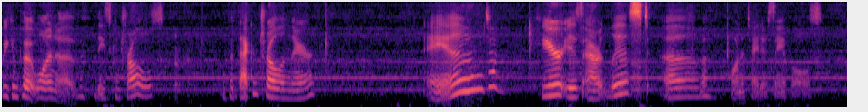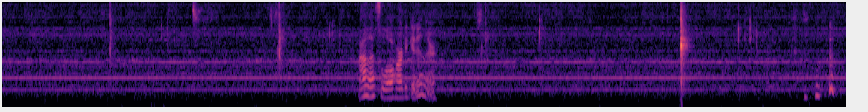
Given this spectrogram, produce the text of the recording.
We can put one of these controls. Okay. Put that control in there. And here is our list of quantitative samples. Wow, that's a little hard to get in there.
